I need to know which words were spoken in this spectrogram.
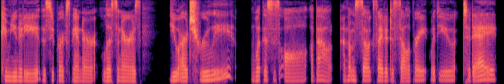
community, the Super Expander listeners. You are truly what this is all about. And I'm so excited to celebrate with you today.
